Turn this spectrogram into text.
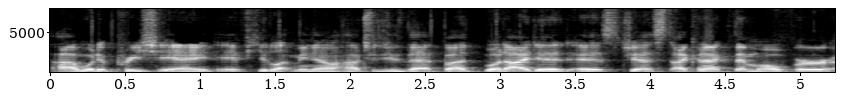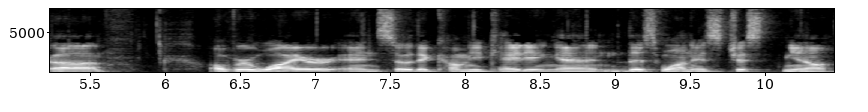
I would appreciate if you let me know how to do that. But what I did is just I connect them over uh, over wire, and so they're communicating. And this one is just you know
